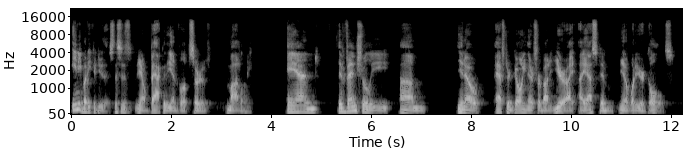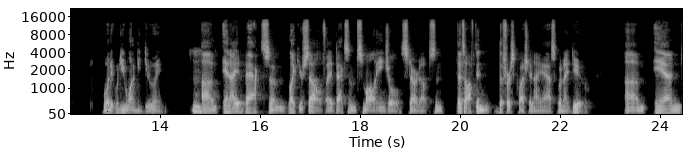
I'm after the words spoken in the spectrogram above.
Anybody could do this. This is, you know, back of the envelope sort of modeling. And eventually, um, you know, after going there for about a year, I, I asked him, you know, what are your goals? What, what do you want to be doing? Hmm. Um, and I had backed some, like yourself, I had backed some small angel startups. And that's often the first question I ask when I do. Um, and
